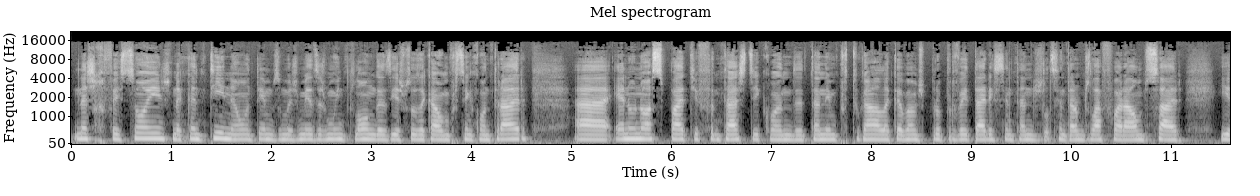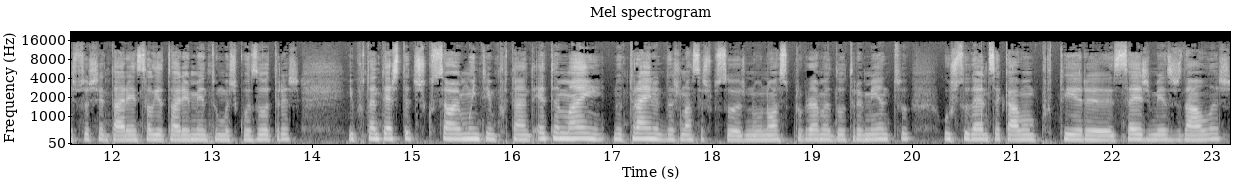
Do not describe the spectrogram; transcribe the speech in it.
nas refeições, na cantina, onde temos umas mesas muito longas e as pessoas acabam por se encontrar. é no nosso pátio fantástico, onde, estando em Portugal, acabamos por aproveitar e sentarmos lá fora a almoçar e as pessoas sentarem conversarem-se aleatoriamente umas com as outras e, portanto, esta discussão é muito importante. É também no treino das nossas pessoas. No nosso programa de doutoramento, os estudantes acabam por ter uh, seis meses de aulas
